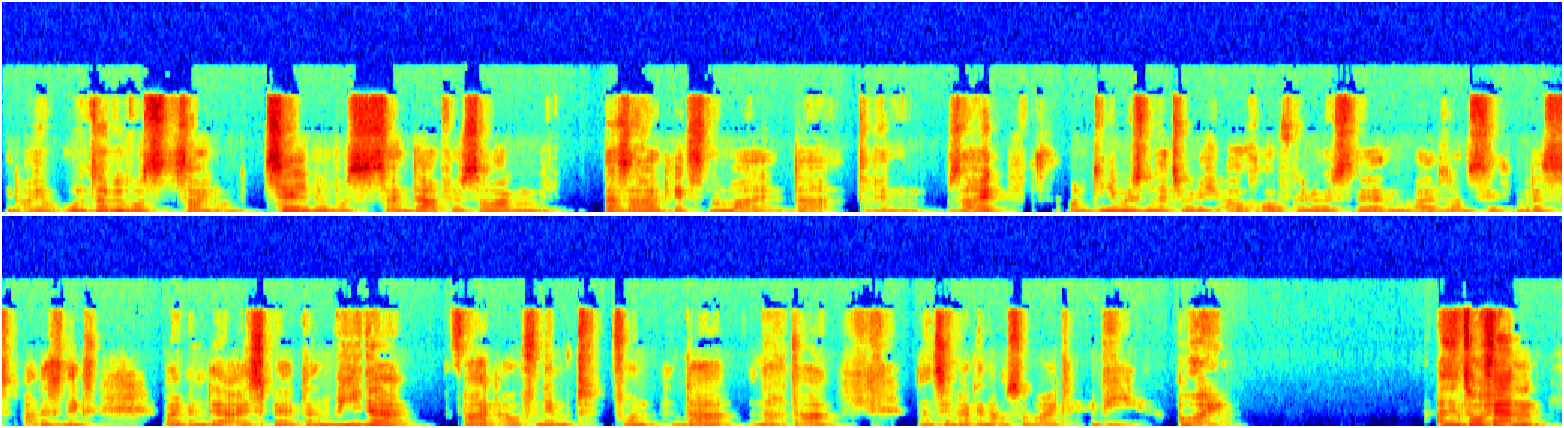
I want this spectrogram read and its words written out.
in eurem Unterbewusstsein und Zellbewusstsein dafür sorgen, dass ihr halt jetzt nun mal da drin seid. Und die müssen natürlich auch aufgelöst werden, weil sonst hilft mir das alles nichts. Weil wenn der Eisberg dann wieder Fahrt aufnimmt von da nach da, dann sind wir genauso weit wie vorher. Also insofern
